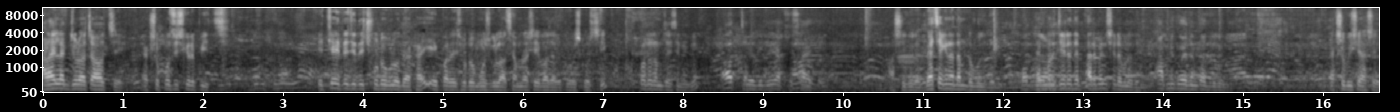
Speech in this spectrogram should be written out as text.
আড়াই লাখ জোড়া চা হচ্ছে একশো পঁচিশ করে পিচ। এর চাইতে যদি ছোটোগুলো দেখাই এই পারে ছোটো মোষগুলো আছে আমরা সেই বাজারে প্রবেশ করছি। কত দাম চাইছেন এগুলো? আচ্ছা আশি করে। বেচা কিনা দামটা বলে দিন। একবারে যেটাতে পারবেন সেটা বলে দিন। আপনি কয়ে দেন কত দিবেন একশো বিশে আসে।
